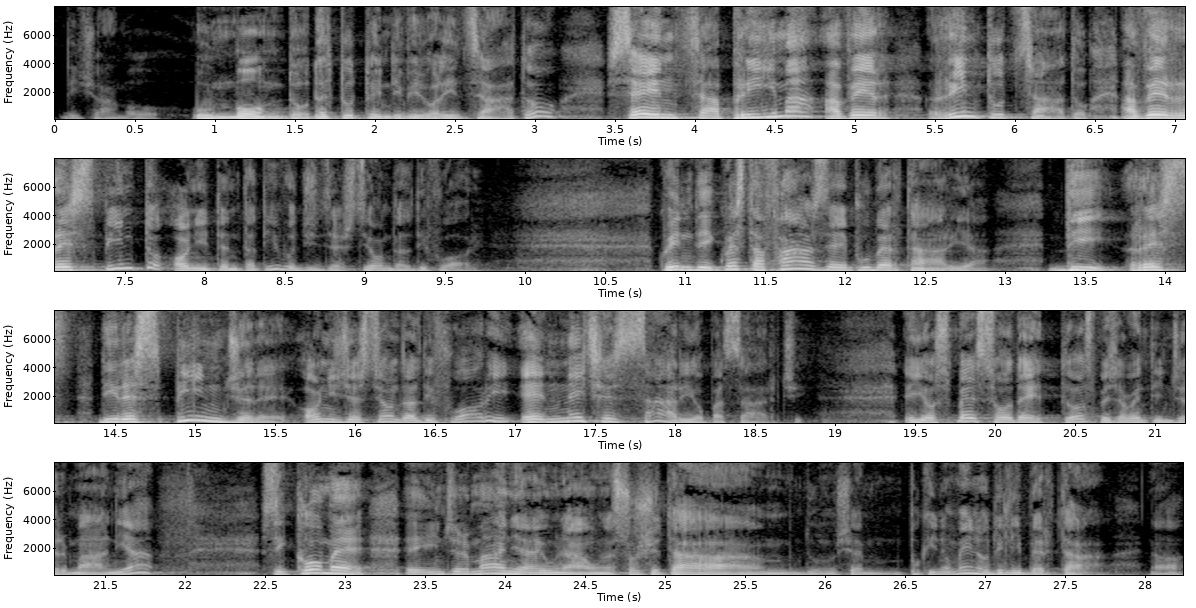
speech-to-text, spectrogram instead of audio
diciamo, un mondo del tutto individualizzato, senza prima aver rintuzzato, aver respinto ogni tentativo di gestione dal di fuori. Quindi questa fase pubertaria di, res, di respingere ogni gestione dal di fuori, è necessario passarci. E io spesso ho detto, specialmente in Germania, siccome eh, in Germania è una, una società mm, cioè, un pochino meno di libertà, no?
